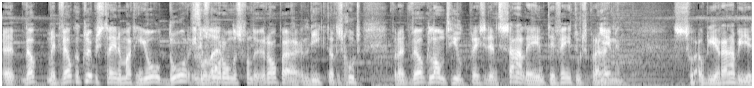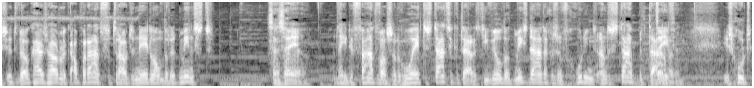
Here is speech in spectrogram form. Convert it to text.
Uh, welk, met welke club is trainer Martin Jol door in de voorrondes van de Europa League? Dat is goed. Vanuit welk land hield president Saleh een tv-toespraak? Jemen. Saudi-Arabië is het. Welk huishoudelijk apparaat vertrouwt de Nederlander het minst? Senseo. Nee, de vaatwasser. Hoe heet de staatssecretaris die wil dat misdadigers een vergoeding aan de staat betalen? Teven. Is goed.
